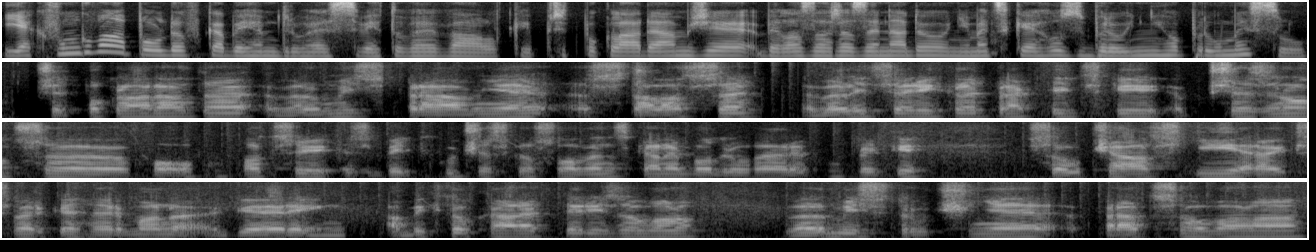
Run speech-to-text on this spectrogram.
Jak fungovala Poldovka během druhé světové války? Předpokládám, že byla zařazena do německého zbrojního průmyslu. Předpokládáte velmi správně, stala se velice rychle prakticky přes noc eh, po okupaci zbytku Československa nebo druhé republiky součástí Reichswerke Hermann Göring. Abych to charakterizoval velmi stručně, pracovala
